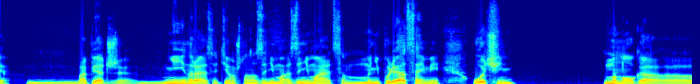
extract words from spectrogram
э, опять же, мне не нравится тем, что она занима, занимается манипуляциями. Очень много э,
